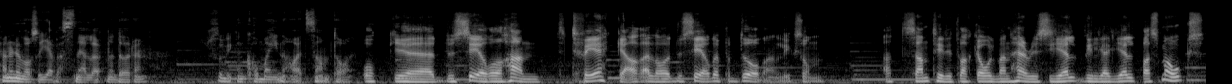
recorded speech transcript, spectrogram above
Kan du nu vara så jävla snäll och öppna dörren? Så vi kan komma in och ha ett samtal. Och eh, du ser hur han tvekar, eller du ser det på dörren liksom. Att samtidigt verkar Oldman Harris hjäl vilja hjälpa Smokes.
